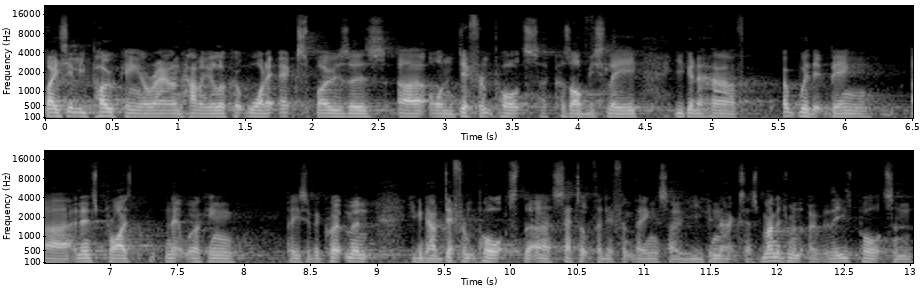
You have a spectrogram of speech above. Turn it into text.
basically poking around, having a look at what it exposes uh, on different ports, because obviously you're going to have, with it being uh, an enterprise networking piece of equipment, you can have different ports that are set up for different things, so you can access management over these ports, and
